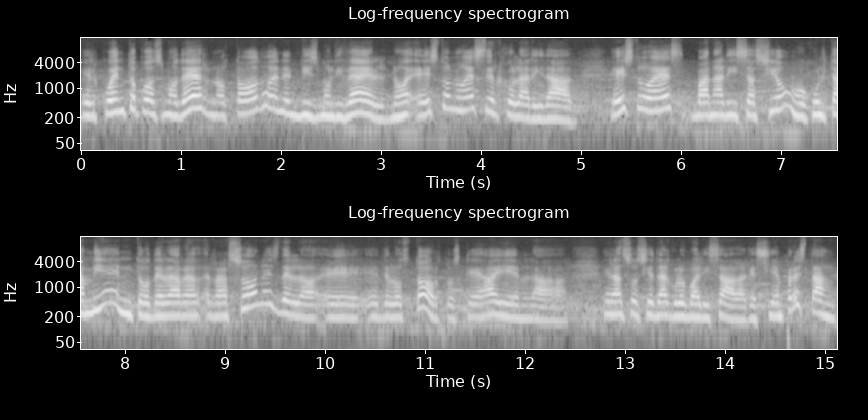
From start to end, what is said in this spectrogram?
el cuento postmoderno, todo en el mismo nivel. Esto no es circularidad, esto es banalización, ocultamiento de las razones de, eh, de los tortos que hay en la, en la sociedad globalizada, que siempre están.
